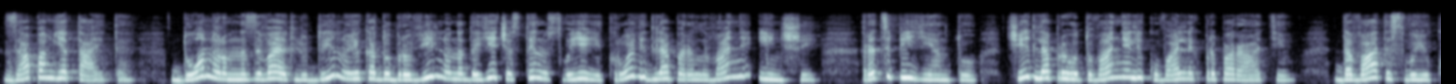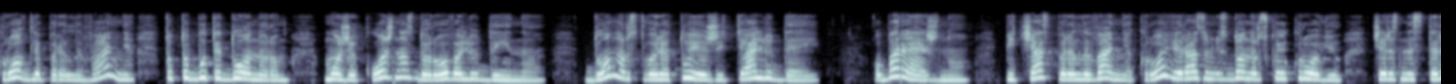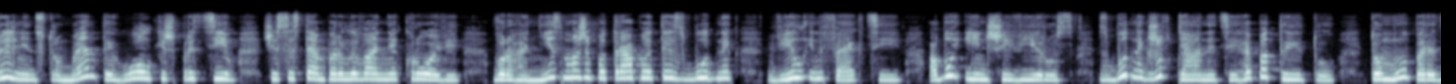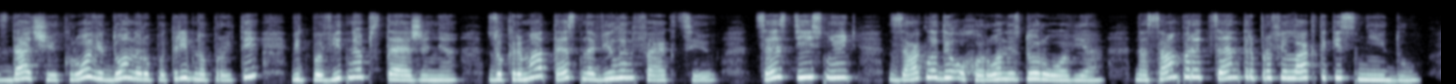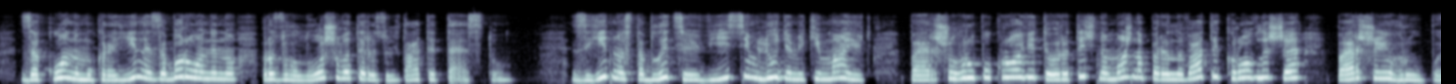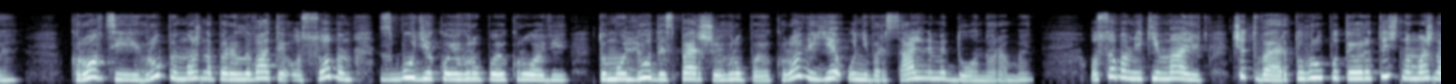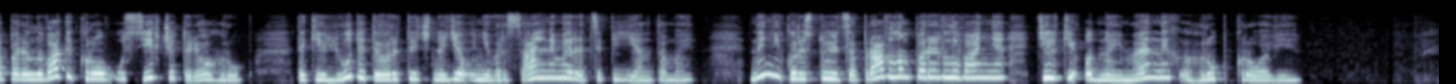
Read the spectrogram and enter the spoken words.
Запам'ятайте, донором називають людину, яка добровільно надає частину своєї крові для переливання іншій, реципієнту чи для приготування лікувальних препаратів. Давати свою кров для переливання, тобто бути донором, може кожна здорова людина. Донорство рятує життя людей. Обережно. Під час переливання крові разом із донорською кров'ю через нестерильні інструменти, голки, шприців чи систем переливання крові в організм може потрапити збудник ВІЛ-інфекції або інший вірус, збудник жовтяниці, гепатиту. Тому перед здачею крові донору потрібно пройти відповідне обстеження, зокрема тест на ВІЛ-інфекцію. Це здійснюють заклади охорони здоров'я, насамперед центри профілактики СНІДу. Законом України заборонено розголошувати результати тесту. Згідно з таблицею 8, людям, які мають першу групу крові, теоретично можна переливати кров лише першої групи. Кров цієї групи можна переливати особам з будь-якою групою крові, тому люди з першою групою крові є універсальними донорами. Особам, які мають четверту групу, теоретично можна переливати кров усіх чотирьох груп. Такі люди теоретично є універсальними реципієнтами. Нині користуються правилом переливання тільки одноіменних груп крові.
